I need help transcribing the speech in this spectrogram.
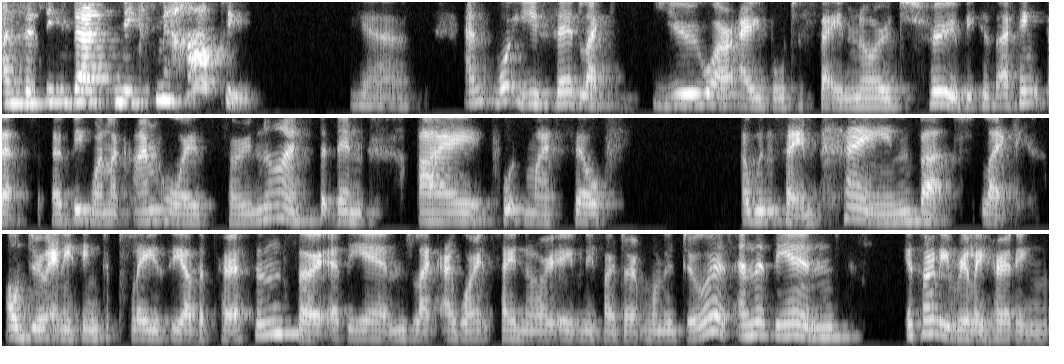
and the thing that makes me happy. Yeah. And what you said like you are able to say no too because i think that's a big one. Like i'm always so nice but then i put myself i wouldn't say in pain but like I'll do anything to please the other person. So at the end, like I won't say no even if I don't want to do it. And at the end, it's only really hurting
